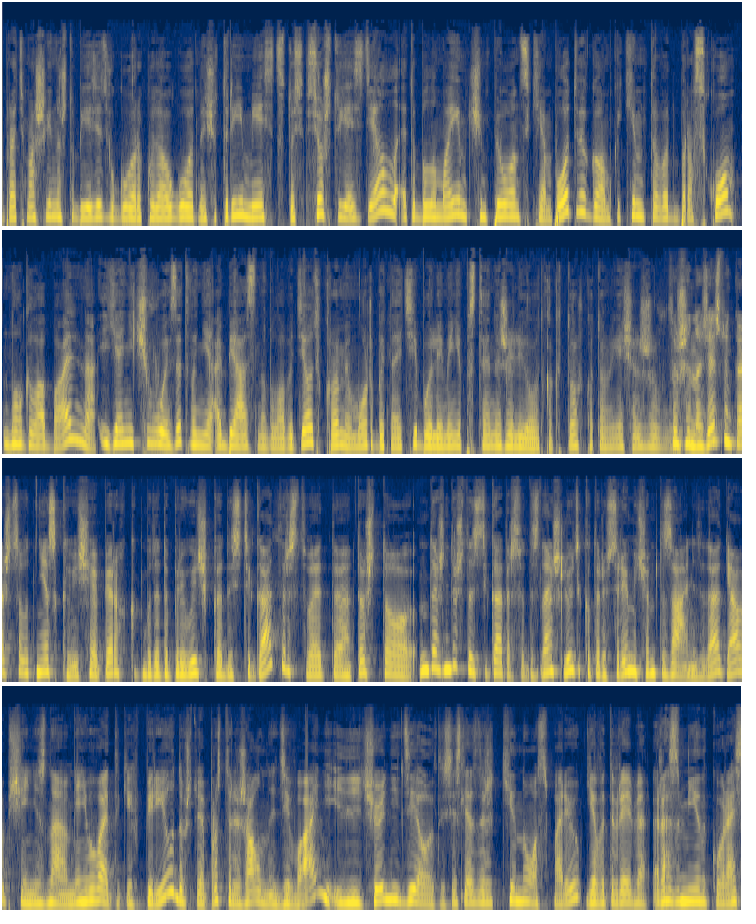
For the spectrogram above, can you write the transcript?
брать машину, чтобы ездить в горы куда угодно, еще три месяца. То есть все, что я сделала, это было моим чемпионским подвигом, каким-то вот броском, но глобально я ничего из этого не обязана была бы делать, кроме, может быть, найти более-менее постоянное жилье, вот как то, в котором я сейчас живу. Слушай, но здесь, мне кажется, вот несколько вещей. Во-первых, как бы эта привычка достигаторства, это то, что, ну, даже не то, что достигаторство, ты знаешь, люди, которые все время чем-то заняты, да, я вообще не знаю, у меня не бывает таких периодов, что я просто лежала на диване и ничего не делала. То есть, если я даже кино смотрю, я в это время разминку, растяжку,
